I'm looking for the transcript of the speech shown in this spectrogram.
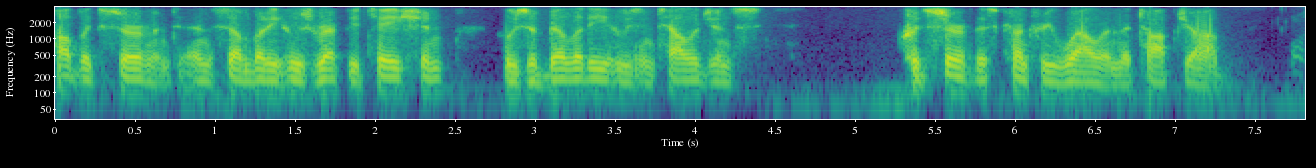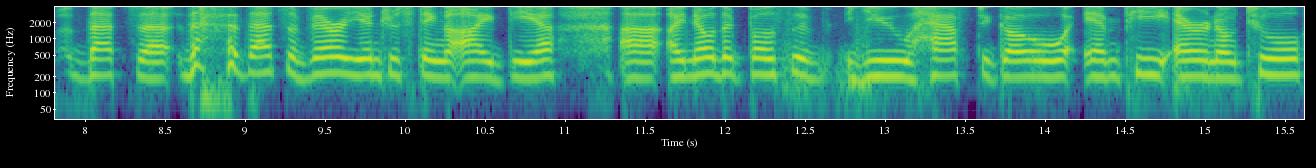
public servant and somebody whose reputation, whose ability, whose intelligence could serve this country well in the top job. That's a that's a very interesting idea. Uh, I know that both of you have to go. MP Erin O'Toole,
